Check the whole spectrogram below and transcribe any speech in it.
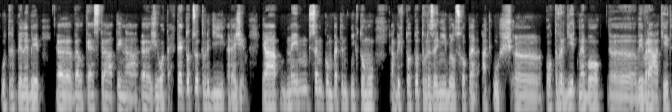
utrpěli by eh, velké ztráty na eh, životech. To je to, co tvrdí režim. Já nejsem kompetentní k tomu, abych toto tvrzení byl schopen ať už potvrdit nebo vyvrátit.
